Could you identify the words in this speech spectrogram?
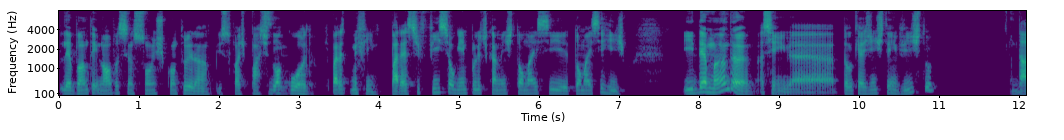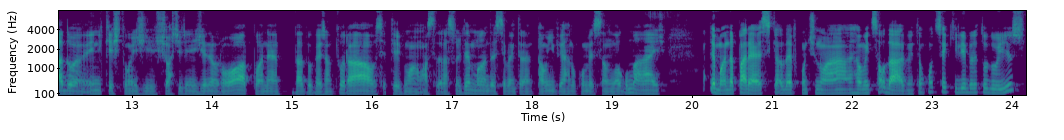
levantem novas sanções contra o Irã. Isso faz parte Sim. do acordo. Que parece, enfim, parece difícil alguém politicamente tomar esse, tomar esse risco. E demanda, assim, é, pelo que a gente tem visto, dado N questões de short de energia na Europa, né, dado o gás natural, você teve uma, uma aceleração de demanda, você vai entrar tá o inverno começando logo mais, a demanda parece que ela deve continuar realmente saudável. Então, quando você equilibra tudo isso,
